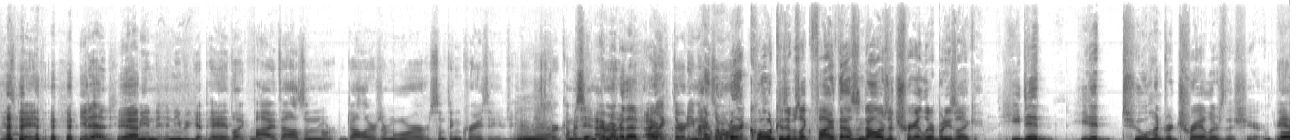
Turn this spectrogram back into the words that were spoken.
He's paid. he did. Yeah. I mean, and he would get paid like five thousand dollars or more or something crazy, you know, just mm-hmm. for coming See, in. I for, remember like, that. I, like thirty minutes I of remember work. that quote because it was like five thousand dollars a trailer, but he's like he did he did two hundred trailers this year. Yeah.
